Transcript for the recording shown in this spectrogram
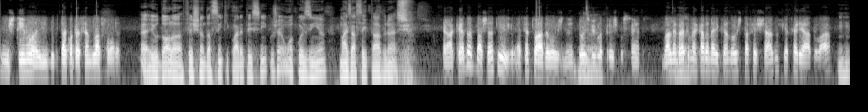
um estímulo aí do que está acontecendo lá fora. É, e o dólar fechando a 5,45 já é uma coisinha mais aceitável, né, Écio? É a queda bastante acentuada hoje, né? 2,3%. É. Vale lembrar é. que o mercado americano hoje está fechado, que é feriado lá. Uhum.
